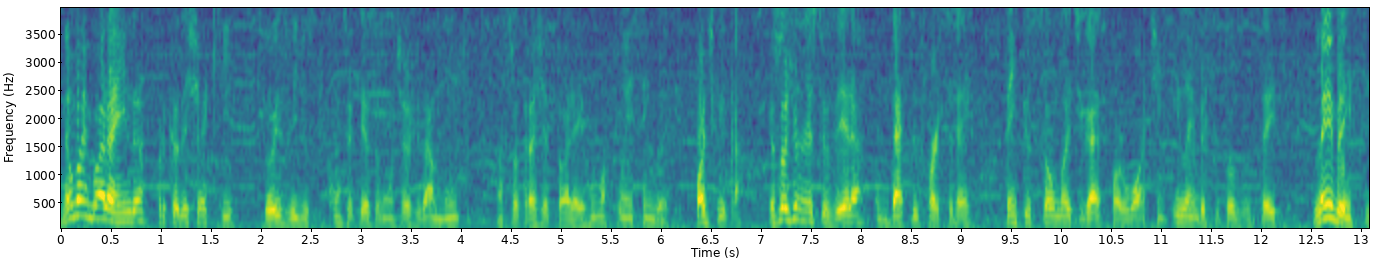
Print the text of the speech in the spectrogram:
Não vai embora ainda, porque eu deixei aqui dois vídeos que com certeza vão te ajudar muito na sua trajetória rumo à fluência em inglês. Pode clicar. Eu sou Junior Silveira and that's it for today. Thank you so much guys for watching e lembrem-se todos vocês, lembrem-se,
